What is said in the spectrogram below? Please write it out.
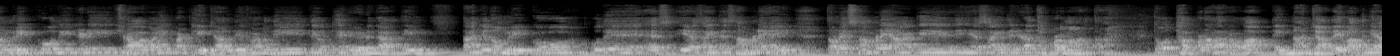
ਅਮਰੀਕੋ ਦੀ ਜਿਹੜੀ ਸ਼ਰਾਬ ਵਾਲੀ ਭੱਠੀ ਚੱਲਦੀ, ਫੜਦੀ ਤੇ ਉੱਥੇ ਰੇਡ ਕਰਤੀ। ਤਾਂ ਜਦੋਂ ਅਮਰੀਕੋ ਉਹਦੇ ਐਸ, ਏਐਸਆਈ ਦੇ ਸਾਹਮਣੇ ਆਈ, ਤਾਂ ਉਹਨੇ ਸਾਹਮਣੇ ਆ ਕੇ ਏਐਸਆਈ ਦੇ ਜਿਹੜਾ ਥੱਪੜ ਮਾਰਤਾ। ਤੇ ਉਹ ਥੱਪੜ ਵਾਲਾ ਰੌਲਾ ਇੰਨਾ ਜ਼ਿਆਦਾ ਵੱਧ ਗਿਆ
